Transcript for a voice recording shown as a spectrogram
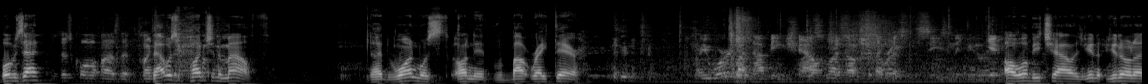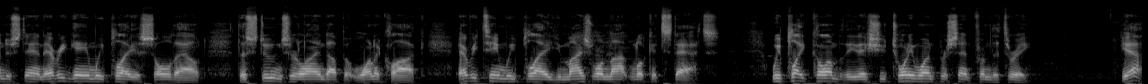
what was that Does this qualify as that punch? That was a punch in the mouth. That one was on it about right there. Are you worried about not being challenged enough for the rest of the season that you can get? Oh, we'll be challenged. You, you don't understand. Every game we play is sold out. The students are lined up at 1 o'clock. Every team we play, you might as well not look at stats. We played Columbia. They shoot 21% from the three. Yeah,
